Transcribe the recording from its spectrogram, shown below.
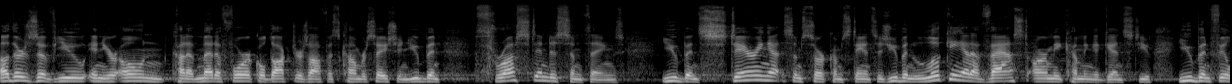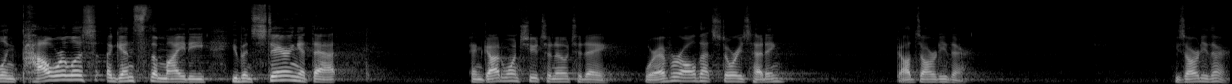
Others of you, in your own kind of metaphorical doctor's office conversation, you've been thrust into some things. You've been staring at some circumstances. You've been looking at a vast army coming against you. You've been feeling powerless against the mighty. You've been staring at that. And God wants you to know today, wherever all that story's heading, God's already there. He's already there.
